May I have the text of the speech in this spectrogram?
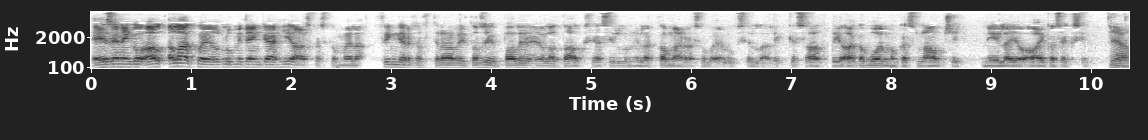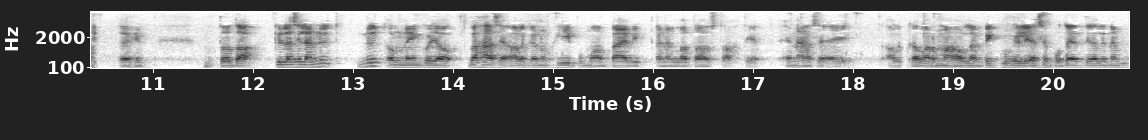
ei se niinku al- alako ei ollut mitenkään hias, koska meillä Fingersoftilla oli tosi paljon jo latauksia silloin niillä kamerasovelluksilla, eli saatiin aika voimakas launchi niillä jo aikaiseksi töihin. Mutta tuota, kyllä sillä nyt, nyt on niinku jo vähän se alkanut hiipumaan päivittäinen lataustahti, että enää se ei alkaa varmaan ollen pikkuhiljaa se potentiaalinen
